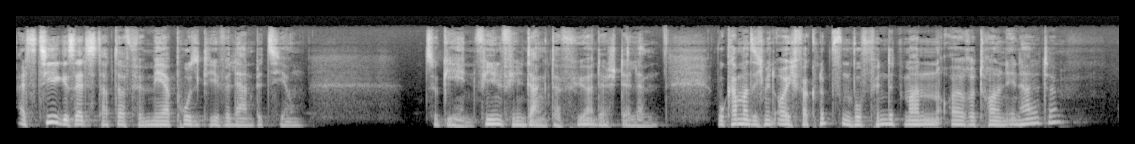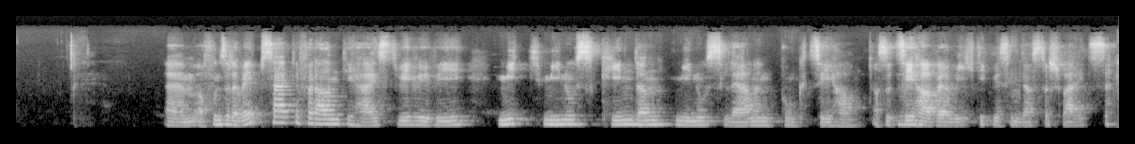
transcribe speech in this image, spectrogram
als Ziel gesetzt habt, dafür mehr positive Lernbeziehungen zu gehen. Vielen, vielen Dank dafür an der Stelle. Wo kann man sich mit euch verknüpfen? Wo findet man eure tollen Inhalte? Ähm, auf unserer Webseite vor allem, die heißt www.mit-kindern-lernen.ch. Also CH mhm. wäre wichtig, wir sind aus der Schweiz.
